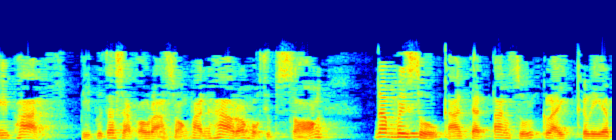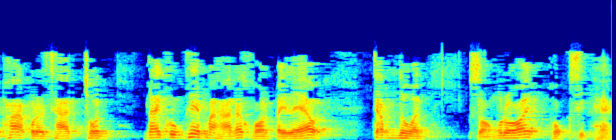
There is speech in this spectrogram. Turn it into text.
พิพาทปีพุทธศักราช 2562นำไปสู่การจัดตั้งศูนย์ไกล่เกลี่ยภาคประชาชน ในกรุงเทพมหานครไปแล้วจำนวน 260 แห่ง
